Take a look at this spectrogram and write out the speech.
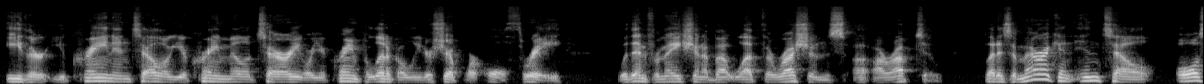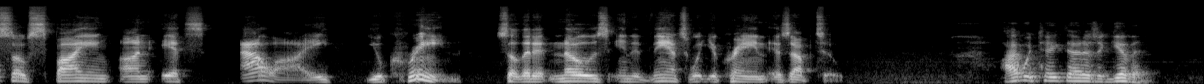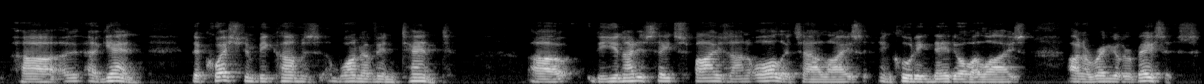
either Ukraine intel or Ukraine military or Ukraine political leadership or all three with information about what the Russians uh, are up to. But is American intel also spying on its ally, Ukraine, so that it knows in advance what Ukraine is up to? I would take that as a given. Uh, again, the question becomes one of intent. Uh, the United States spies on all its allies, including NATO allies, on a regular basis.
